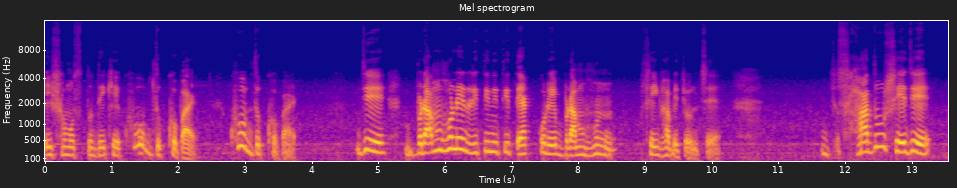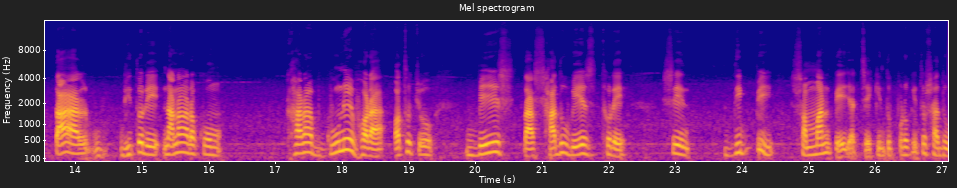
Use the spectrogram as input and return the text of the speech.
এই সমস্ত দেখে খুব দুঃখ পায়। খুব দুঃখ পায়। যে ব্রাহ্মণের রীতিনীতি ত্যাগ করে ব্রাহ্মণ সেইভাবে চলছে। সাধু সেজে তার ভিতরে নানা রকম খারাপ গুণে ভরা, অথচ বেশ, তার সাধু বেশ ধরে সে দিব্যি সম্মান পেয়ে যাচ্ছে। কিন্তু প্রকৃত সাধু,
